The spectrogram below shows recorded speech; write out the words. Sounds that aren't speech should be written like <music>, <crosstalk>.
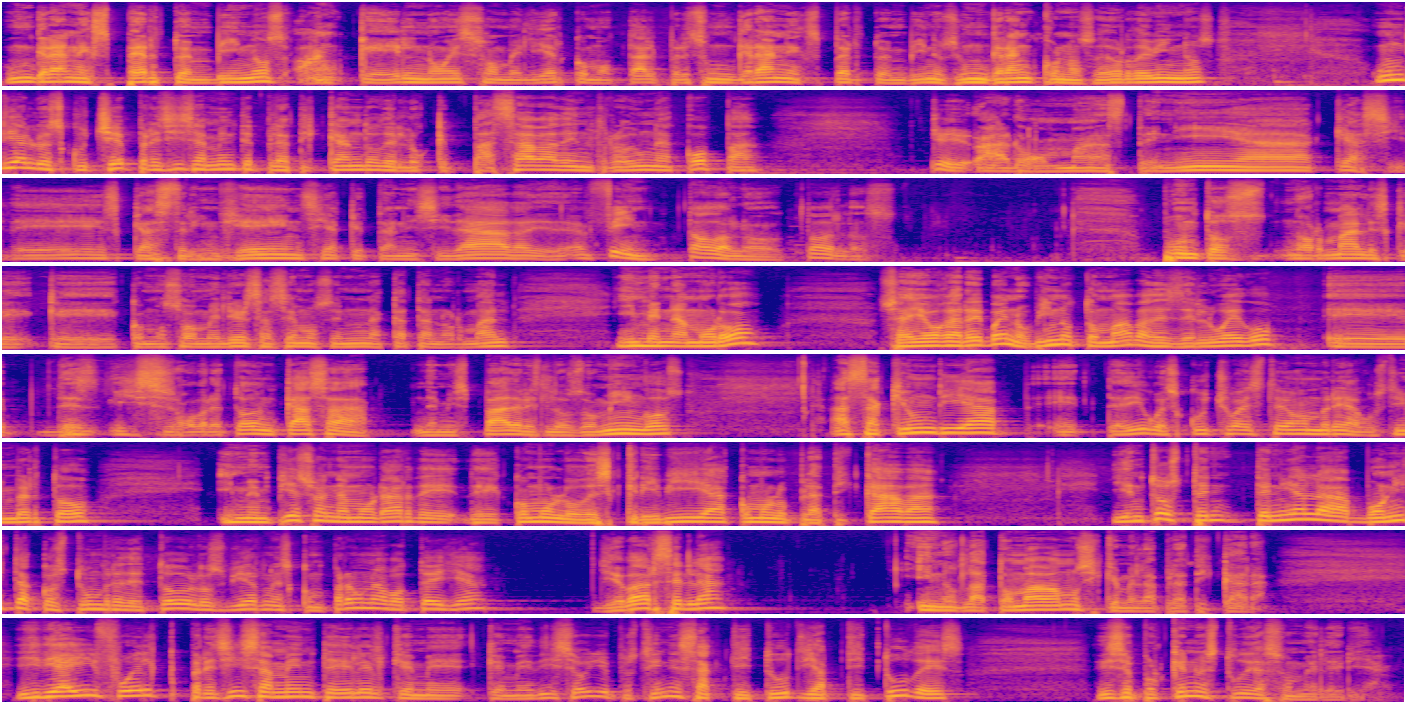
un gran experto en vinos, aunque él no es sommelier como tal, pero es un gran experto en vinos, un gran conocedor de vinos. Un día lo escuché precisamente platicando de lo que pasaba dentro de una copa, qué aromas tenía, qué acidez, qué astringencia, qué tanicidad, en fin, todo todos los puntos normales que, como sommeliers hacemos en una cata normal, y me enamoró. O sea, yo agarré, bueno, vino tomaba desde luego, eh, y sobre todo en casa de mis padres los domingos, hasta que un día, eh, te digo, escucho a este hombre, Agustín Bertó, y me empiezo a enamorar de, de cómo lo describía, cómo lo platicaba. Y entonces ten- tenía la bonita costumbre de todos los viernes comprar una botella, llevársela, y nos la tomábamos y que me la platicara. Y de ahí fue él, precisamente él el que me, que me dice, oye, pues tienes actitud y aptitudes. Dice, ¿por qué no estudias somelería?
